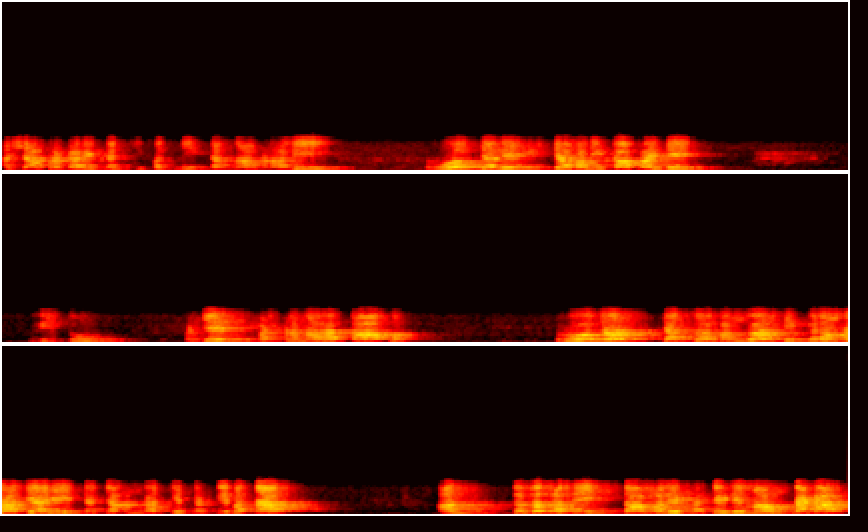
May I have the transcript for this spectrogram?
अशा प्रकारे त्यांची पत्नी त्यांना म्हणाली. रोज त्याले इत्यावानी ताप राहते. विस्तू म्हणजे फणफणणारा ताप. रोज त्याच अंग हे गरम राहते आहे त्याच्या अंगाचे चटके बसतात. तसंच असेल तर आम्हाला घरच्याले मारून टाका.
